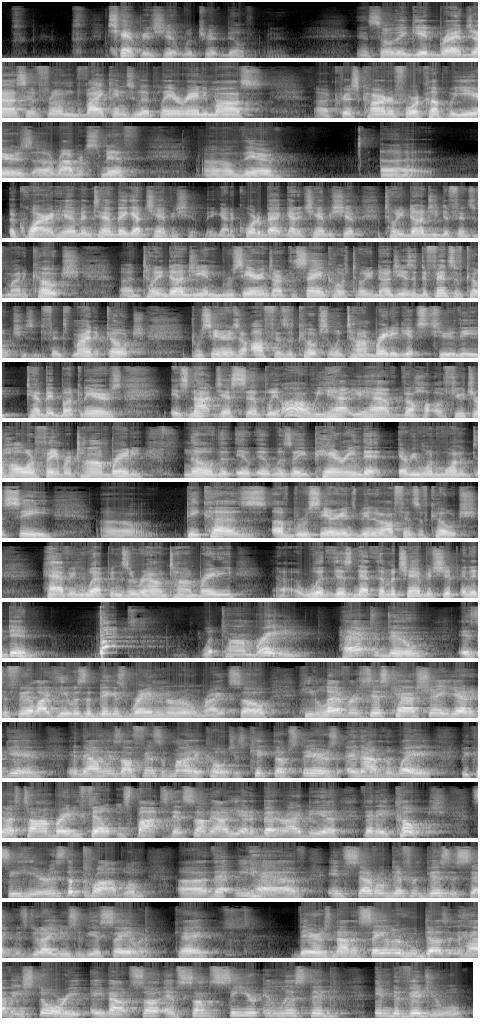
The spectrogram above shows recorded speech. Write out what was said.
championship with Trent Dilfer. Man. And so they get Brad Johnson from the Vikings, who had played Randy Moss, uh, Cris Carter for a couple years, uh, Robert Smith. Um, there uh, acquired him, and Tampa Bay got a championship. They got a quarterback, got a championship. Tony Dungy, defensive minded coach. Uh, Tony Dungy and Bruce Arians aren't the same coach. Tony Dungy is a defensive coach. He's a defensive minded coach. Bruce Arians is an offensive coach. So when Tom Brady gets to the Tampa Bay Buccaneers, it's not just simply, oh, we have you have the future Hall of Famer Tom Brady. No, the, it, it, was a pairing that everyone wanted to see um, because of Bruce Arians being an offensive coach, having weapons around Tom Brady. Uh, would this net them a championship? And it did. But what Tom Brady had to do is to feel like he was the biggest brain in the room, right? So he leveraged his cachet yet again, and now his offensive minded coach is kicked upstairs and out of the way because Tom Brady felt in spots that somehow he had a better idea than a coach. See, here is the problem uh, that we have in several different business segments. Dude, I used to be a sailor, okay? There's not a sailor who doesn't have a story about some, some senior enlisted individual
